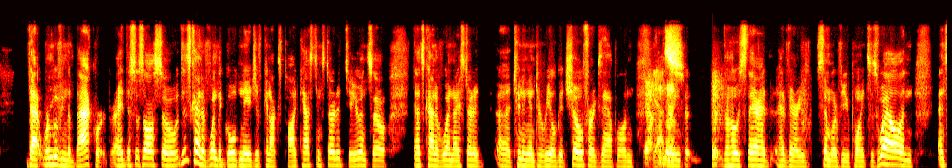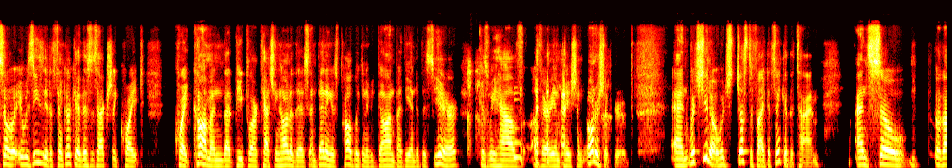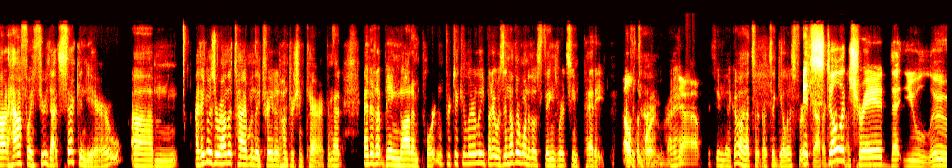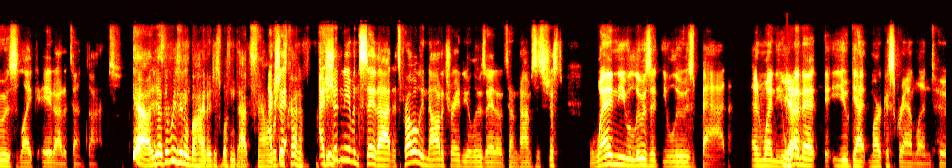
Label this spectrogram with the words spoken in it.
that were moving them backward. Right. This is also this is kind of when the golden age of Canucks podcasting started too, and so that's kind of when I started uh, tuning into Real Good Show, for example, and Yeah. Yes. hearing the, host there had had very similar viewpoints as well, and and so it was easy to think, okay, this is actually quite quite common that people are catching on to this, and Benning is probably going to be gone by the end of this year because we have a very impatient ownership group, and which you know which justified to think at the time, and so about halfway through that second year, um, I think it was around the time when they traded Hunter Shinkaruk, and that ended up being not important particularly, but it was another one of those things where it seemed petty at the time, right? Yeah. It seemed like, oh, that's a that's a Gillis for It's still a trade that you lose like eight out of ten times. yeah, yeah. The the reasoning behind it just wasn't that sound. Actually, which is kind of I shouldn't even say that. It's probably not a trade you lose eight out of ten times. It's just when you lose it, you lose bad, and when you Yeah. win it, you get Markus Granlund, who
